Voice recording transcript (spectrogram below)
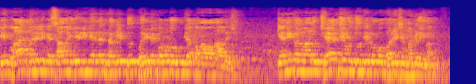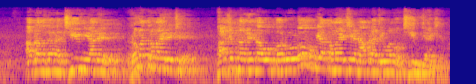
એક વાત કરેલી કે સાવજ ડેરીની અંદર નકલી દૂધ ભરીને કરોડો રૂપિયા કમાવામાં આવે છે. કેમિકલ વાળું ઝેર જેવું દૂધ એ લોકો ભરે છે મંડળીમાં. આપણા બધાના જીવની આરે રમત રમાઈ રહી છે. ભાજપના નેતાઓ કરોડો રૂપિયા કમાય છે અને આપણા જીવનનો જીવ જાય છે.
